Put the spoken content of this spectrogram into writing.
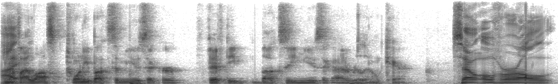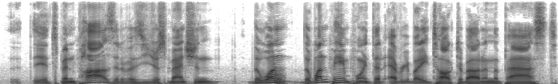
I- if I lost twenty bucks of music or fifty bucks of music, I really don't care. So overall, it's been positive, as you just mentioned. The one, the one pain point that everybody talked about in the past,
